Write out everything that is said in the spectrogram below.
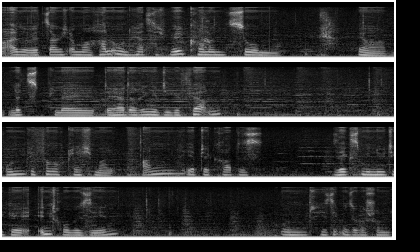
also jetzt sage ich auch mal Hallo und herzlich willkommen zum ja, Let's Play Der Herr der Ringe, die Gefährten. Und wir fangen auch gleich mal an. Ihr habt ja gerade das sechsminütige Intro gesehen. Und hier sieht man sogar schon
